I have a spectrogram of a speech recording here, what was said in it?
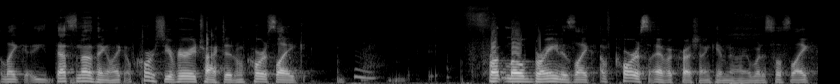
like that's another thing. Like of course you're very attracted and of course like front lobe brain is like, of course I have a crush on Kim Nario, but it's just like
